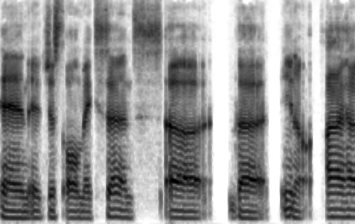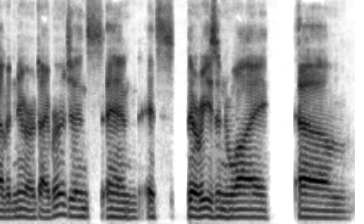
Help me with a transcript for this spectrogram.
and it just all makes sense uh that you know I have a neurodivergence and it's the reason why um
